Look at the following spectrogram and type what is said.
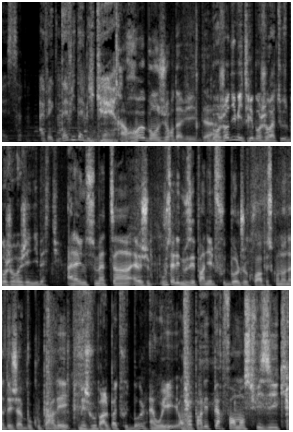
presse avec David Abiker. Rebonjour David. Bonjour Dimitri, bonjour à tous, bonjour Eugénie Bastier. À la une ce matin, euh, je- vous allez nous épargner le football, je crois, parce qu'on en a déjà beaucoup parlé. Mais je vous parle pas de football. Ah oui, on va parler de performance physique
